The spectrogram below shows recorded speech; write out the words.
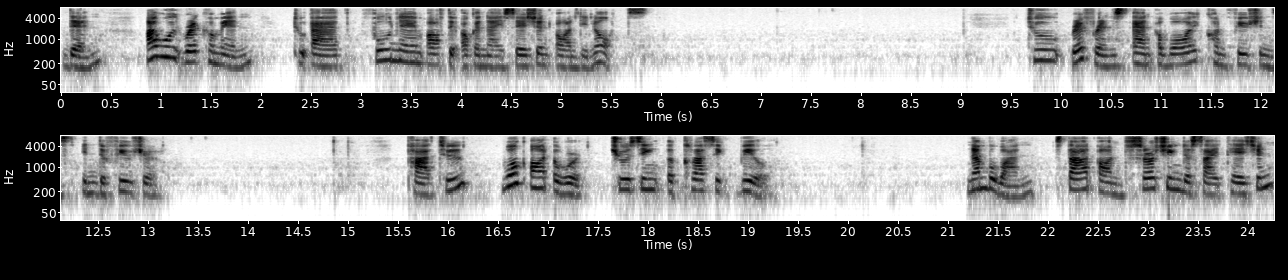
Then, I would recommend to add full name of the organization on the notes. To reference and avoid confusions in the future. Part 2. Work on a word, choosing a classic view. Number 1. Start on searching the citation.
